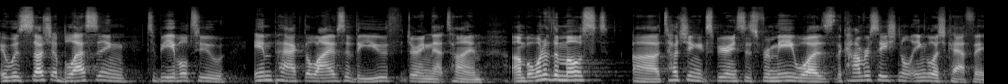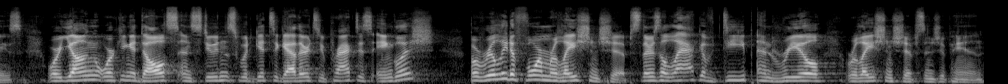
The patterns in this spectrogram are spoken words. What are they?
It was such a blessing to be able to impact the lives of the youth during that time. Um, but one of the most uh, touching experiences for me was the conversational English cafes, where young working adults and students would get together to practice English but really to form relationships. There's a lack of deep and real relationships in Japan.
